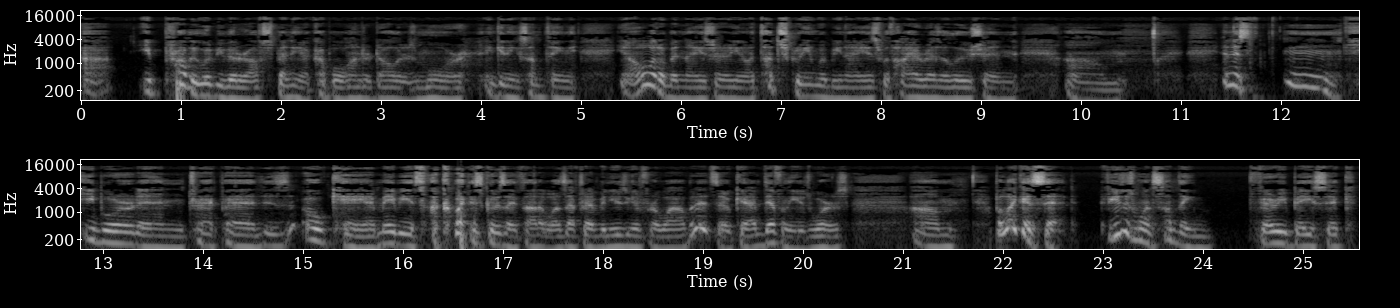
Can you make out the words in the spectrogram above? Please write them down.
uh, you probably would be better off spending a couple hundred dollars more and getting something, you know, a little bit nicer. You know, a touchscreen would be nice with higher resolution. Um, and this mm, keyboard and trackpad is okay. Maybe it's not quite as good as I thought it was after I've been using it for a while, but it's okay. I've definitely used worse. Um, but like I said, if you just want something very basic,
